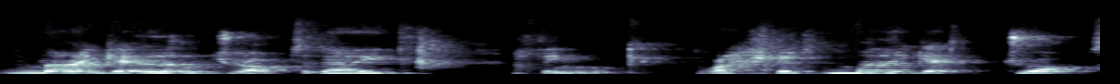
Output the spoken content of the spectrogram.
might get a little drop today. I think Rashford might get dropped.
